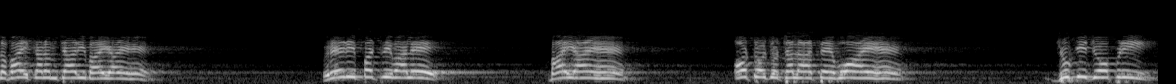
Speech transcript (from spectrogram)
सफ़ाई कर्मचारी भाई आए हैं। रेडी पटरी वाले भाई आए हैं, ऑटो जो चलाते हैं, वो आए हैं। झुकी झोपड़ी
